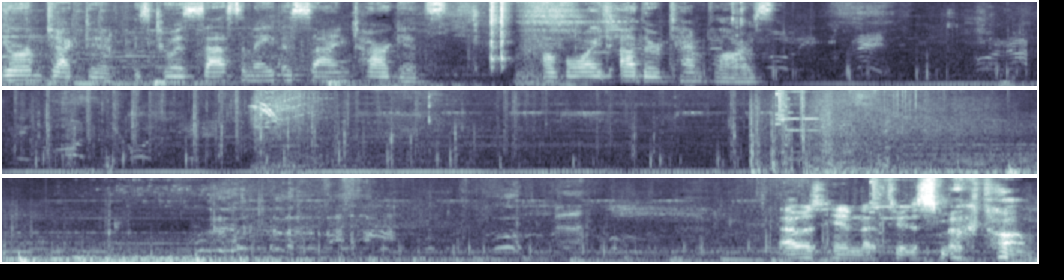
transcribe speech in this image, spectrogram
Your objective is to assassinate assigned targets. Avoid other Templars That was him that threw the smoke bomb.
